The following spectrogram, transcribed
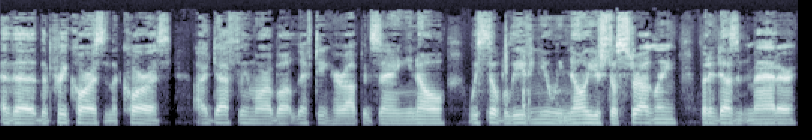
the the pre-chorus and the chorus are definitely more about lifting her up and saying, you know, we still believe in you. We know you're still struggling, but it doesn't matter.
